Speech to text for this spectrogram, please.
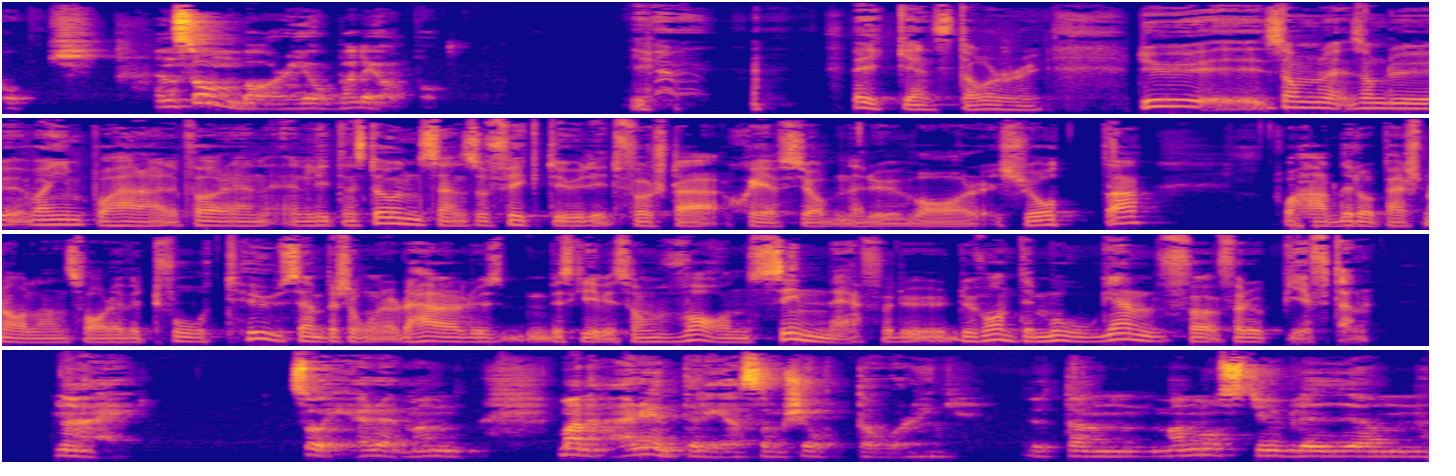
Och en sån bar jobbade jag på. Vilken story. Du, som, som du var in på här för en, en liten stund sedan så fick du ditt första chefsjobb när du var 28 och hade då personalansvar över 2000 personer. Det här har du beskrivit som vansinne för du, du var inte mogen för, för uppgiften. Nej, så är det. Man, man är inte det som 28-åring. Utan man måste ju bli en...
